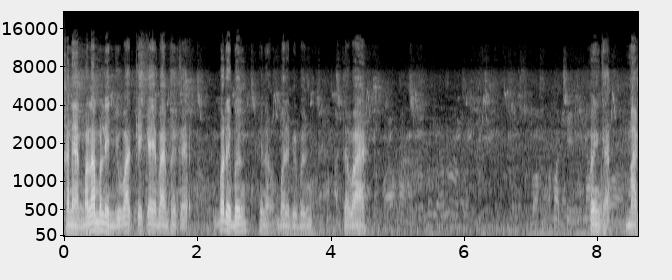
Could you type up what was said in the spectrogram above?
ขนาดหมาลำมาเล่นอยู่วัดใกล้ๆบ้านเพิ่นก็บ่ได้เบิ่งพี่น้องบ่ได้ไปเบิ่งแต่ว่า เพิ่นก็มัก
